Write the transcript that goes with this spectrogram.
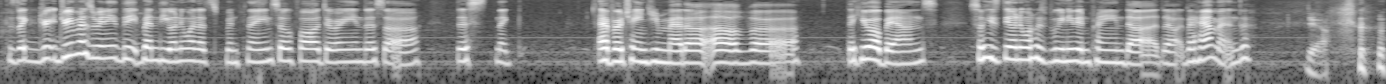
because like Dr- Dreamer's really the, been the only one that's been playing so far during this uh this like ever changing meta of uh the hero bands. So he's the only one who's really been playing the the, the Hammond, Yeah. and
